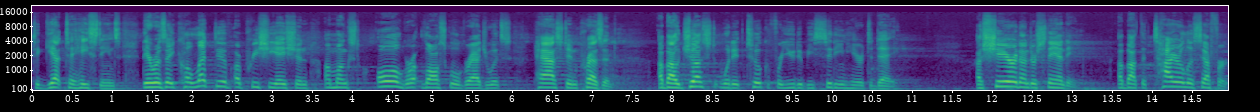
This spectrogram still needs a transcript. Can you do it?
to get to Hastings, there is a collective appreciation amongst all law school graduates, past and present, about just what it took for you to be sitting here today. A shared understanding about the tireless effort,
